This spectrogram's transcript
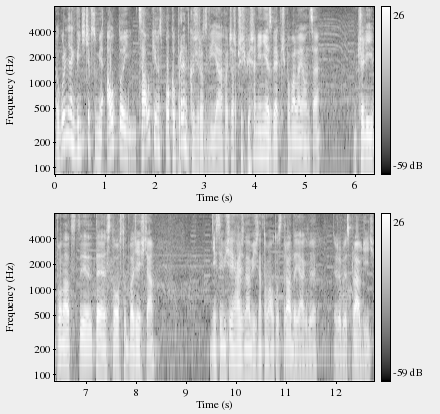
Ogólnie jak widzicie w sumie auto i całkiem spoko prędkość rozwija, chociaż przyspieszenie nie jest jakieś powalające, czyli ponad te, te 100-120. Nie chce mi się jechać na wieś na tą autostradę jakby, żeby sprawdzić.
